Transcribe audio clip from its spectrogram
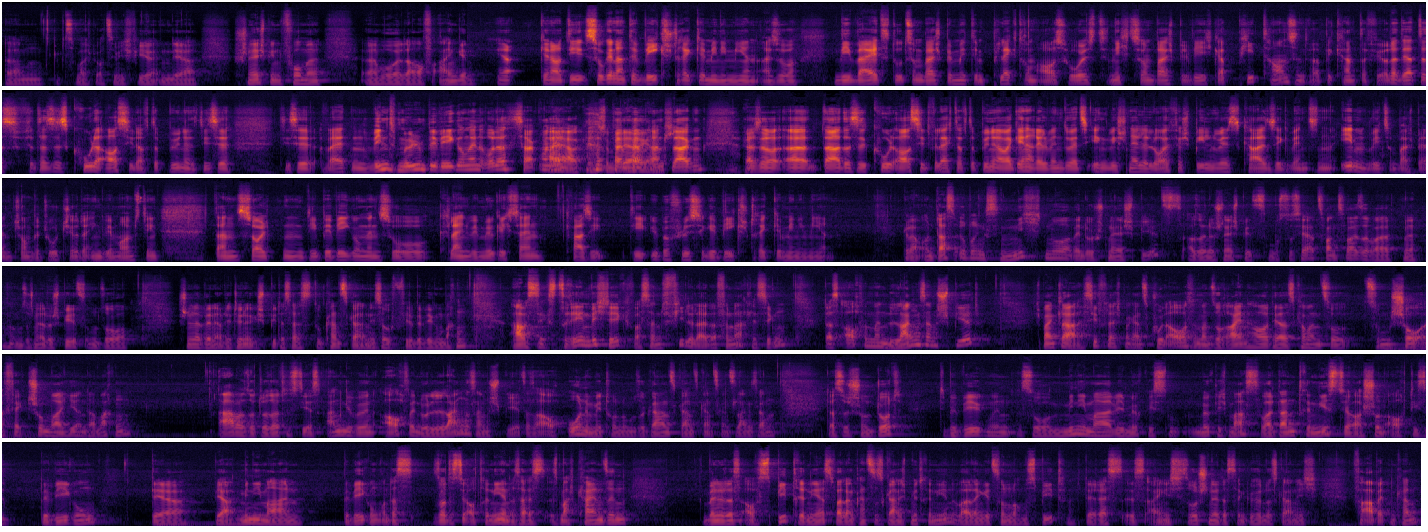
ähm, gibt es zum Beispiel auch ziemlich viel in der Schnellspielenformel, äh, wo wir darauf eingehen. Ja, genau, die sogenannte Wegstrecke minimieren. Also wie weit du zum Beispiel mit dem Plektrum ausholst. Nicht zum Beispiel wie, ich glaube, Pete Townsend war bekannt dafür, oder? Der hat das, für das es cooler aussieht auf der Bühne, diese, diese weiten Windmühlenbewegungen, oder? Sagt man ah, ja, okay, beim, beim ja. Anschlagen. Also äh, da, dass es cool aussieht, vielleicht auf der Bühne, aber generell, wenn du jetzt irgendwie schnelle Läufe spielen willst, Skalensequenzen, eben wie zum Beispiel ein John Petrucci oder Ingwie Malmsteen, dann sollten die Bewegungen so klein wie möglich sein, quasi die überflüssige Wegstrecke minimieren. Genau, und das übrigens nicht nur, wenn du schnell spielst. Also wenn du schnell spielst, musst du es ja zwangsweise, weil ne, umso schneller du spielst, umso schneller werden auch die Töne gespielt. Das heißt, du kannst gar nicht so viel Bewegung machen. Aber es ist extrem wichtig, was dann viele leider vernachlässigen, dass auch wenn man langsam spielt, ich meine, klar, es sieht vielleicht mal ganz cool aus, wenn man so reinhaut, ja, das kann man so zum Show-Effekt schon mal hier und da machen. Aber so, du solltest dir es angewöhnen, auch wenn du langsam spielst, also auch ohne Metronom, so ganz, ganz, ganz, ganz langsam, dass du schon dort die Bewegungen so minimal wie möglich, möglich machst, weil dann trainierst du ja auch schon auch diese Bewegung der ja, minimalen Bewegung und das solltest du auch trainieren. Das heißt, es macht keinen Sinn, wenn du das auf Speed trainierst, weil dann kannst du es gar nicht mehr trainieren, weil dann geht es nur noch um Speed. Der Rest ist eigentlich so schnell, dass dein Gehirn das gar nicht verarbeiten kann.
